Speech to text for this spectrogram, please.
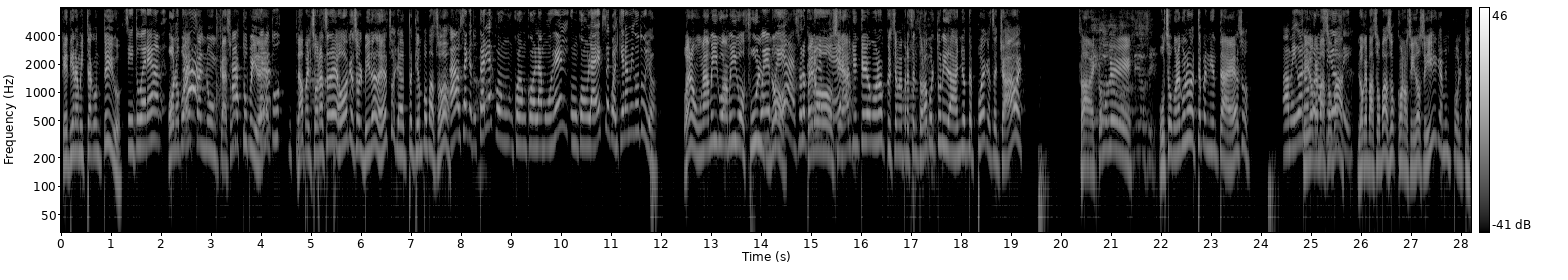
que tiene amistad contigo. Si tú eres... O no puedes Ah, estar nunca, es una ah, estupidez. pero tú- tú- La persona se dejó que se olvide de eso, ya el tiempo pasó. Ah, o sea que tú estarías con, con, con la mujer, o con la ex de cualquier amigo tuyo. Bueno, un amigo, amigo, full, Pues no. vea, eso es lo que me Pero refiero. si es alguien que yo conozco y se me presentó la oportunidad años después, que se chave. ¿Sabes? Como que. Uh, supone que uno no esté pendiente a eso. Amigo Sí, no lo que pasó, conocido, pa- sí. lo que pasó, pasó. Conocido, sí, que me importa.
